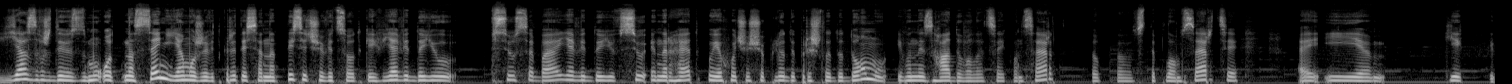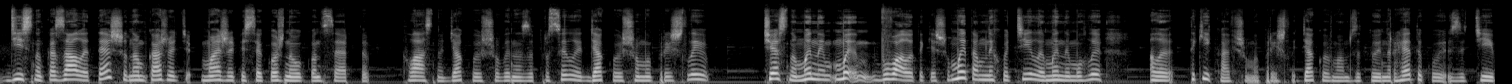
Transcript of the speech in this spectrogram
Я завжди от на сцені я можу відкритися на тисячу відсотків. Я віддаю всю себе, я віддаю всю енергетику. Я хочу, щоб люди прийшли додому і вони згадували цей концерт, тобто з теплом в серці. Е, І дійсно казали те, що нам кажуть майже після кожного концерту. Класно, дякую, що ви нас запросили. Дякую, що ми прийшли. Чесно, ми не ми бувало таке, що ми там не хотіли, ми не могли. Але такий кайф, що ми прийшли. Дякую вам за ту енергетику, за ті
